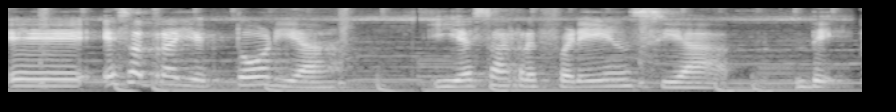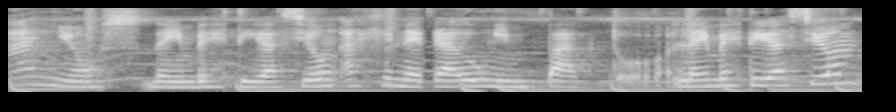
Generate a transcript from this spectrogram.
Eh, esa trayectoria y esa referencia de años de investigación ha generado un impacto. La investigación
